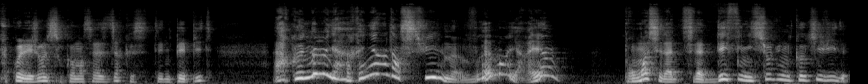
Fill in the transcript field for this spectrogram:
pourquoi les gens ils ont commencé à se dire que c'était une pépite, alors que non, il n'y a rien dans ce film, vraiment, il n'y a rien. Pour moi c'est la, définition d'une coquille vide.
